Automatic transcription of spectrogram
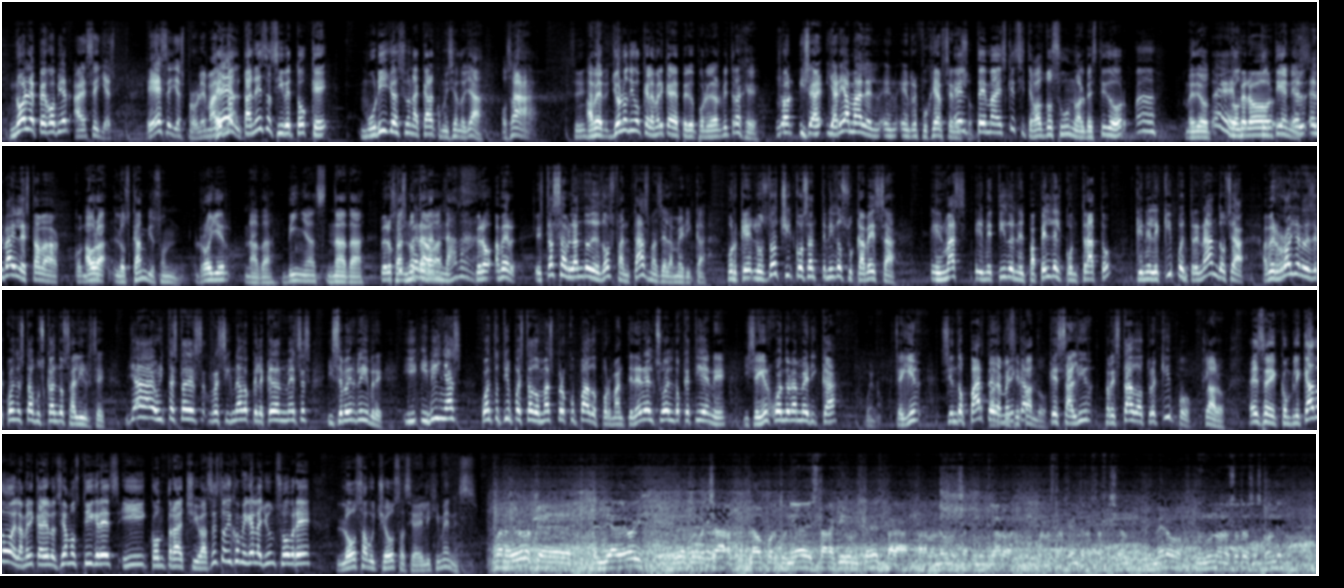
¿No le pegó bien? A ese ya es, ese ya es problema Es de él. tan es así, Beto, que Murillo hace una cara como diciendo ya. O sea, Sí. a ver, yo no digo que el América haya perdido por el arbitraje. No, y, haría mal en, en- en refugiarse en El eso. tema es que si te vas 2-1 al vestidor, eh, medio Eh, con- pero contienes. el, el baile estaba con Ahora, los cambios son Roger, nada, Viñas, nada. Pero o sea, ¿qué no te dan nada. Pero, a ver, estás hablando de dos fantasmas del América. Porque los dos chicos han tenido su cabeza en más eh, metido en el papel del contrato que en el equipo entrenando. O sea, a ver, Roger, ¿desde cuándo está buscando salirse? Ya ahorita está resignado que le quedan meses y se va a ir libre. Y, y Viñas, ¿cuánto tiempo ha estado más preocupado por mantener el sueldo que tiene y seguir jugando en América? Bueno, seguir siendo parte de América que salir prestado a otro equipo. Claro, es eh, complicado. El América ya lo decíamos, Tigres y contra Chivas. Esto dijo Miguel Ayun sobre los abucheos hacia Eli Jiménez. Bueno, yo creo que el día de hoy voy a aprovechar la oportunidad de estar aquí con ustedes para, para mandar un mensaje muy claro a, nuestra gente, a nuestra afición. Primero, ninguno de nosotros se esconde.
